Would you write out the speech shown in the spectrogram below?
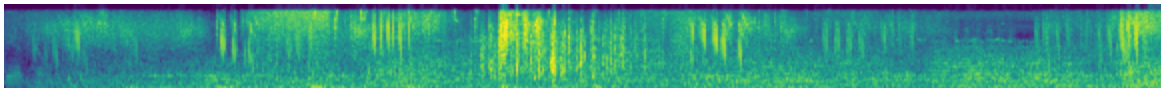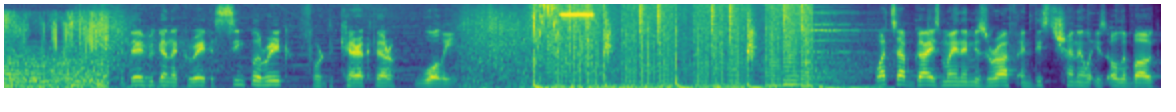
They have. Today we're gonna create a simple rig for the character Wall-E. What's up guys, my name is Raph and this channel is all about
